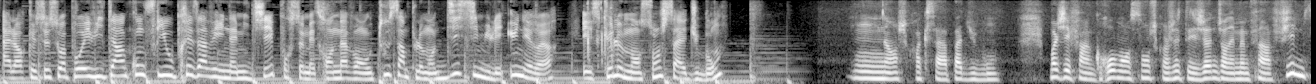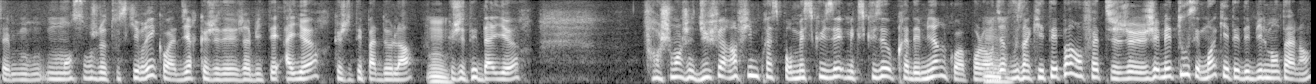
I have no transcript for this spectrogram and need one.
Alors que ce soit pour éviter un conflit ou préserver une amitié, pour se mettre en avant ou tout simplement dissimuler une erreur, est-ce que le mensonge, ça a du bon? Non, je crois que ça n'a pas du bon. Moi, j'ai fait un gros mensonge quand j'étais jeune. J'en ai même fait un film. C'est mon, mon mensonge de tout ce qui brille, quoi. Dire que j'habitais ailleurs, que j'étais pas de là, Mm. que j'étais d'ailleurs. Franchement, j'ai dû faire un film presque pour m'excuser, m'excuser auprès des miens, quoi, pour leur Mm. dire vous inquiétez pas, en fait, j'aimais tout. C'est moi qui étais débile mental. hein.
